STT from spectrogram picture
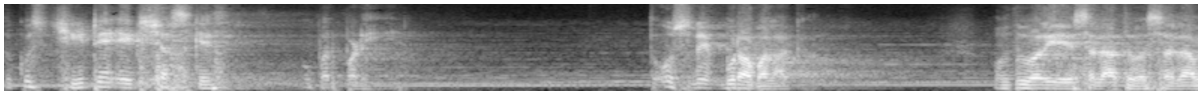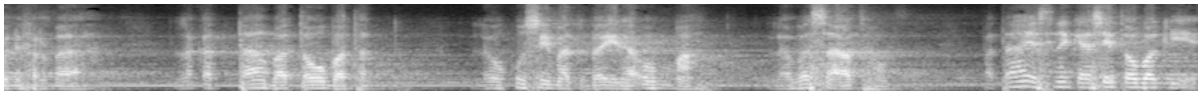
तो कुछ छींटे एक शख्स के ऊपर पड़ी। तो उसने बुरा भला कहा। सलात वसलाम ने फरमाया लकत्ता बतो बतन लो कुसिमत बैन उम्मा। लवसात हो। पता है इसने कैसी तोबा की है?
